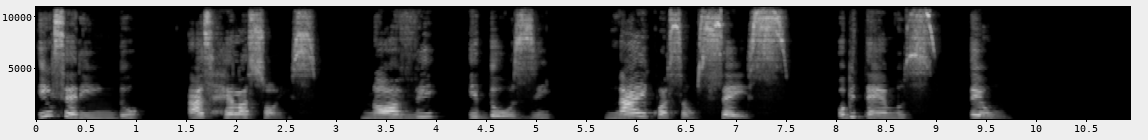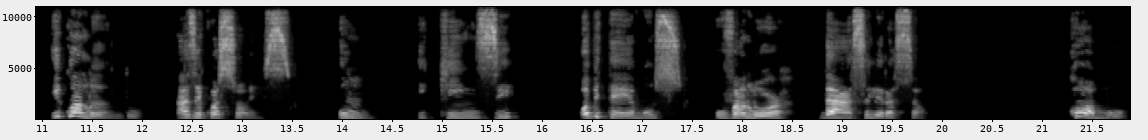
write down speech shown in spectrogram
Inserindo as relações 9 e 12 na equação 6, obtemos T1. Igualando as equações 1 e 15, obtemos o valor da aceleração. Como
